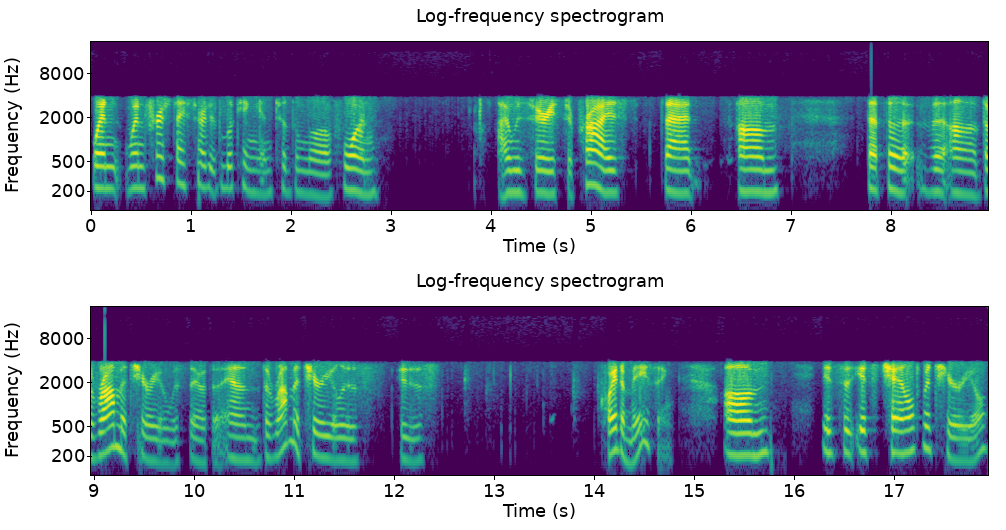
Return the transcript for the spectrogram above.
When when first I started looking into the law of one, I was very surprised that um, that the the uh, the Ra material was there, and the Ra material is is quite amazing. Um, it's a, it's channeled material,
